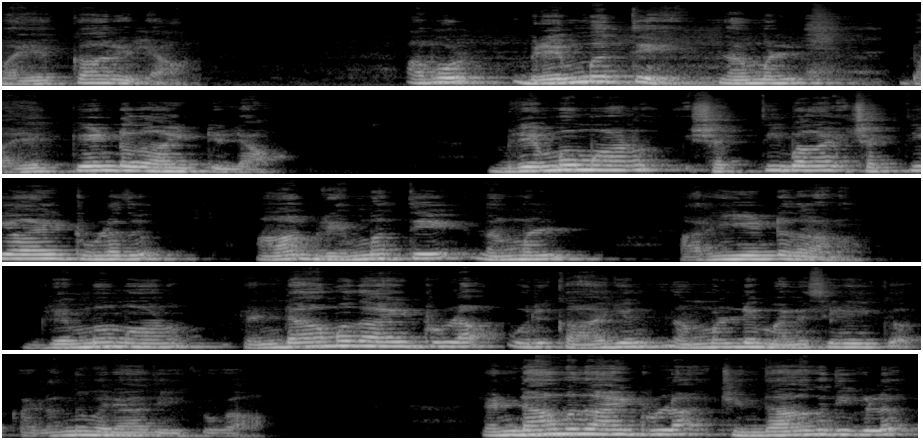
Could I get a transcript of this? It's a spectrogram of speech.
ഭയക്കാറില്ല. അപ്പോൾ ബ്രഹ്മത്തെ നമ്മൾ ഭയക്കേണ്ടതായിട്ടില്ല. ബ്രഹ്മമാണ് ശക്തി ശക്തിയായിട്ടുള്ളത്. ആ ബ്രഹ്മത്തെ നമ്മൾ അറിയേണ്ടതാണ്. ബ്രഹ്മമാണ് രണ്ടാമതായിട്ടുള്ള ഒരു കാര്യം നമ്മളുടെ മനസ്സിലേക്ക് കടന്നു വരാതിരിക്കുക രണ്ടാമതായിട്ടുള്ള ചിന്താഗതികൾ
